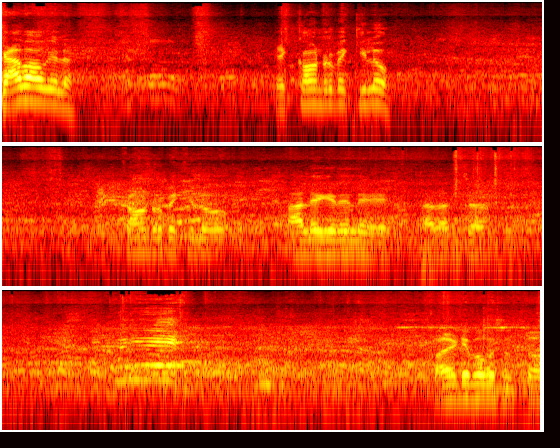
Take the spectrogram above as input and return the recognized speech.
काय भाव गेलं? एक्कावन्न रुपये किलो. एक्कावन्न रुपये किलो आले गेलेले दादांचं. क्वालिटी बघू शकतो.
